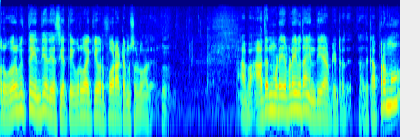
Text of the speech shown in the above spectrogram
ஒரு ஒருமித்த இந்திய தேசியத்தை உருவாக்கிய ஒரு போராட்டம்னு சொல்லுவோம் அது. அப்போ அதனுடைய விளைவு தான் இந்தியா அப்படின்றது. அதுக்கப்புறமும்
